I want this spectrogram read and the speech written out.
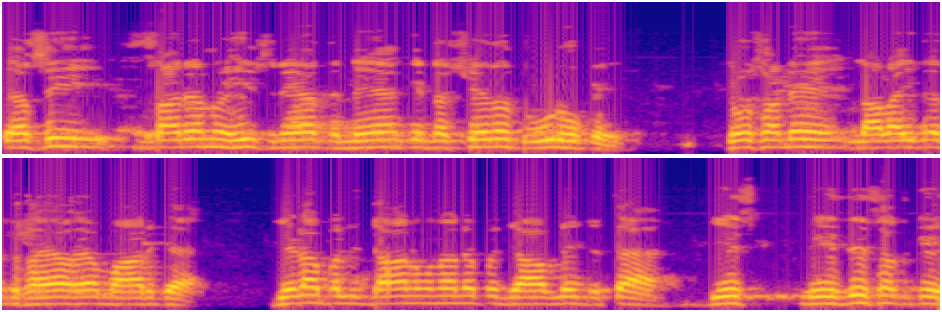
ਤੇ ਅਸੀਂ ਸਾਰਿਆਂ ਨੂੰ ਇਹੀ ਸੁਨੇਹਾ ਦਿੰਦੇ ਹਾਂ ਕਿ ਨਸ਼ੇ ਤੋਂ ਦੂਰ ਹੋ ਕੇ ਜੋ ਸਾਡੇ ਲਾਲਾ ਜੀ ਦਾ ਦਿਖਾਇਆ ਹੋਇਆ ਮਾਰਗ ਹੈ, ਜਿਹੜਾ ਬਲੀਦਾਨ ਉਹਨਾਂ ਨੇ ਪੰਜਾਬ ਲਈ ਦਿੱਤਾ ਹੈ ਜਿਸ ਦੇਸ਼ ਦੇ ਸਦਕੇ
